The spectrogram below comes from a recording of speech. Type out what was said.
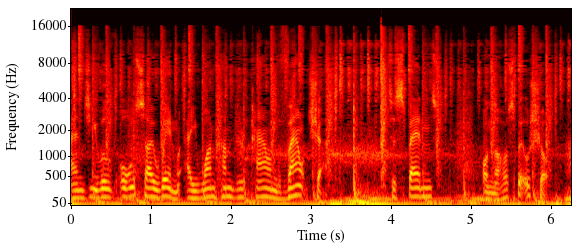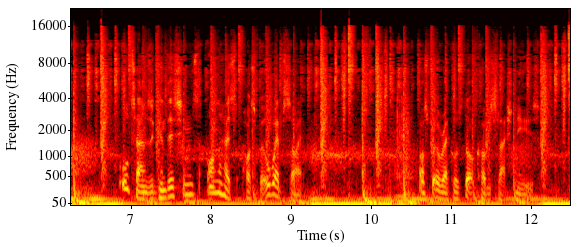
And you will also win a £100 voucher to spend on the hospital shop. All terms and conditions on the hospital website hospitalrecords.com slash news.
